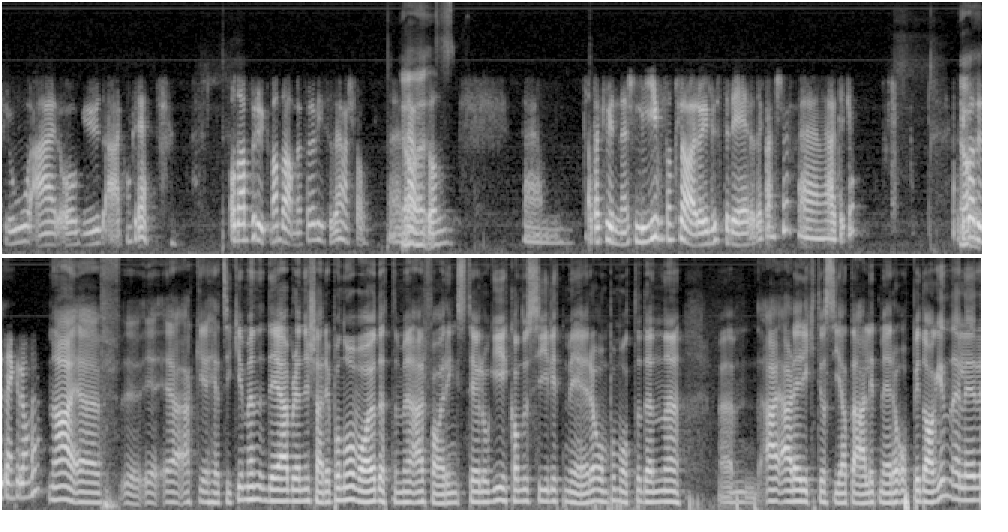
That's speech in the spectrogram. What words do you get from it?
tro er og Gud er konkret. Og da bruker man damer for å vise det, i hvert fall. Eh, Det er jo sånn at det er kvinners liv som klarer å illustrere det, kanskje. Jeg vet ikke. Jeg vet ikke Ja. hva du tenker om det? Nei, jeg, jeg, er ikke helt sikker. Men det jeg ble nysgjerrig på nå, var jo dette med erfaringsteologi. Kan du si litt mer om på en måte den er, er, det riktig å si at det er litt mer oppe i dagen, eller,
